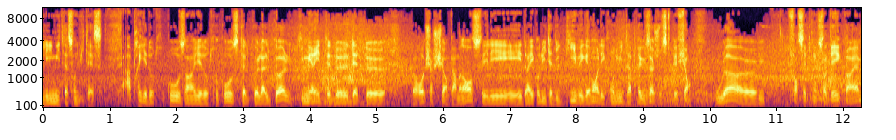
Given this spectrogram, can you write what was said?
limitations de vitesse. Après, il y a d'autres causes, hein. il y a d'autres causes telles que l'alcool, qui méritent d'être euh, recherchées en permanence, et, dans les conduites addictives également les conduites après usage de stupéfiants, où là, euh, force est de constater quand même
